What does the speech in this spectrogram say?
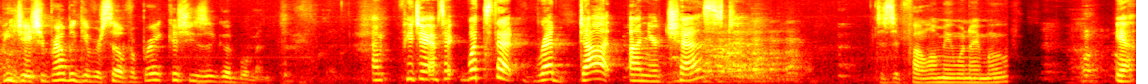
PJ should probably give herself a break because she's a good woman. Um, PJ, I'm sorry. What's that red dot on your chest? Does it follow me when I move? Yeah.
